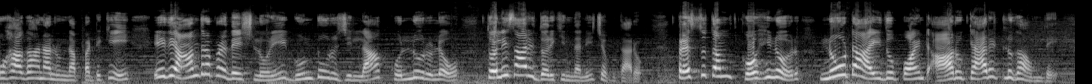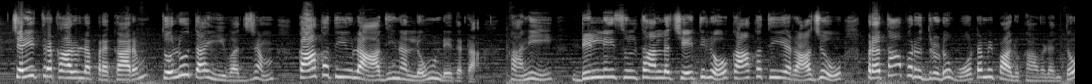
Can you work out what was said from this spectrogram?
ఊహాగానాలున్నప్పటికీ ఇది ఆంధ్రప్రదేశ్లోని గుంటూరు జిల్లా కొల్లూరులో తొలిసారి దొరికిందని చెబుతారు. ప్రస్తుతం కోహినూర్ నూట ఐదు పాయింట్ ఆరు క్యారెట్లుగా ఉంది. చరిత్రకారుల ప్రకారం తొలుత ఈ వజ్రం కాకతీయుల ఆధీనంలో ఉండేదట. కానీ ఢిల్లీ సుల్తాన్ల చేతిలో కాకతీయ రాజు ప్రతాపరుద్రుడు ఓటమి పాలు కావడంతో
